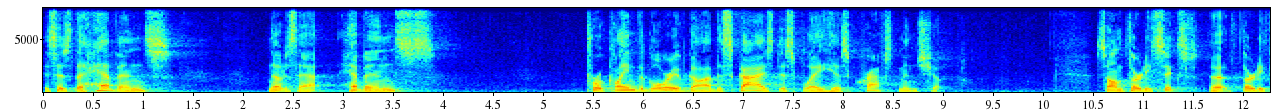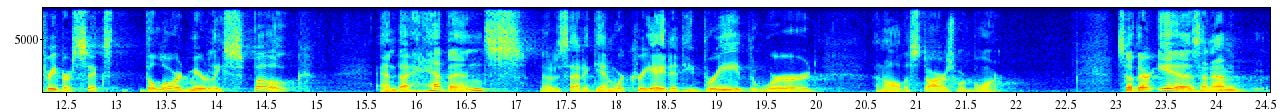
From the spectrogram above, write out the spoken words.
it says, The heavens, notice that, heavens proclaim the glory of God, the skies display his craftsmanship. Psalm 36, uh, 33, verse 6 the Lord merely spoke, and the heavens, notice that again, were created. He breathed the word, and all the stars were born. So there is, and I'm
